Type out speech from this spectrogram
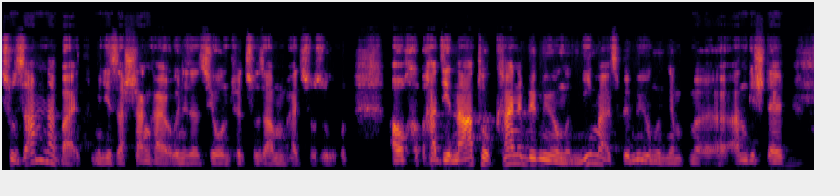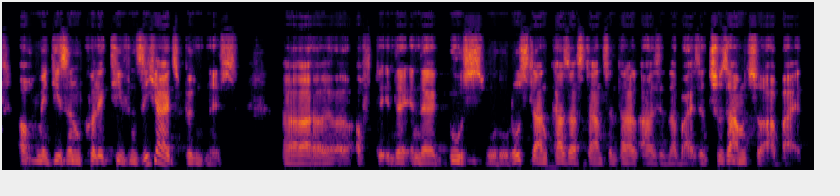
Zusammenarbeit mit dieser Shanghai-Organisation für Zusammenarbeit zu suchen. Auch hat die NATO keine Bemühungen, niemals Bemühungen äh, angestellt, auch mit diesem kollektiven Sicherheitsbündnis äh, auf de, in der, in der GUS, wo Russland, Kasachstan, Zentralasien dabei sind, zusammenzuarbeiten.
